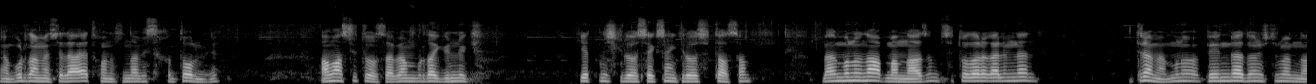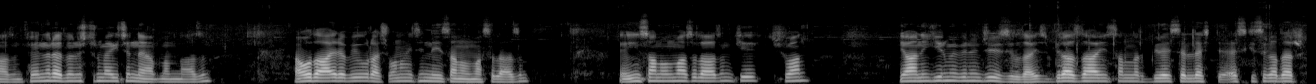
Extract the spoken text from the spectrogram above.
Yani burada mesela et konusunda bir sıkıntı olmuyor. Ama süt olsa ben burada günlük 70 kilo 80 kilo süt alsam ben bunu ne yapmam lazım? Süt olarak elimden bitiremem. Bunu peynire dönüştürmem lazım. Peynire dönüştürmek için ne yapmam lazım? Ya o da ayrı bir uğraş. Onun için de insan olması lazım. E, insan olması lazım ki şu an yani 21. yüzyıldayız. Biraz daha insanlar bireyselleşti. Eskisi kadar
